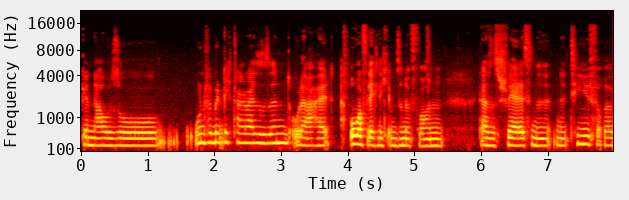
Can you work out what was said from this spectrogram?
genauso unverbindlich teilweise sind oder halt oberflächlich im Sinne von, dass es schwer ist, eine, eine tiefere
